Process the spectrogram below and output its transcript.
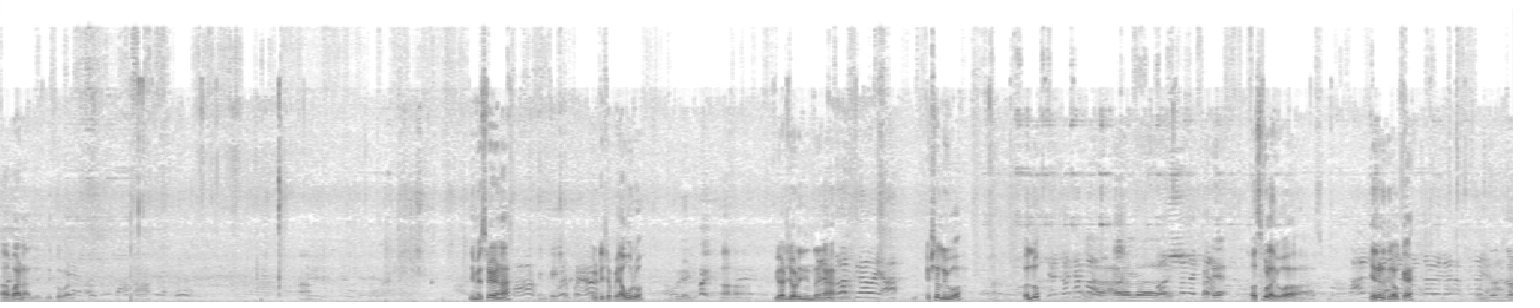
ಹಾಂ ಬಾಣ ಅಲ್ಲಿ ನಿಕ್ಕು ಬಾಣ. ನಿಮ್ಮ ಹೆಸರು ಅಣ್ಣ ವೆಂಕಟೇಶಪ್ಪ. ಯಾವ ಊರು? ಹಾಂ ಹಾಂ ಎರಡು ಜೋಡಿ ನಿಂದ ಎಷ್ಟಲ್ಲಿ ಇವು? ಅಲ್ಲು? ಹಸುಗಳ ಇವು? ಏನು ಹೇಳ್ತೀರಾ ಓಕೆ ಒಂದೊಂದು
